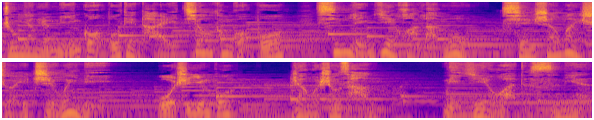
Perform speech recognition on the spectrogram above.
中央人民广播电台交通广播《心灵夜话》栏目，千山万水只为你，我是迎波，让我收藏你夜晚的思念。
